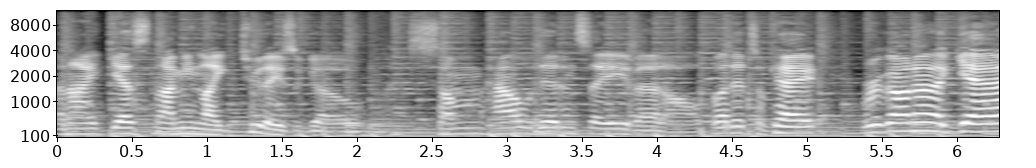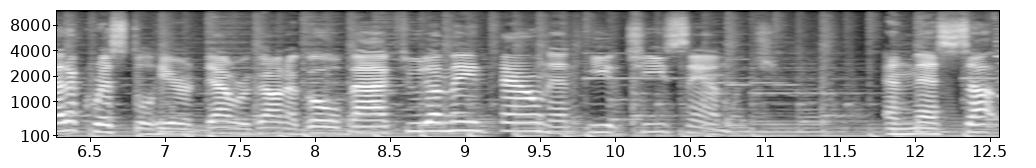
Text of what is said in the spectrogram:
And I guess, I mean like two days ago, somehow didn't save at all. But it's okay. We're gonna get a crystal here, then we're gonna go back to the main town and eat a cheese sandwich. And mess up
